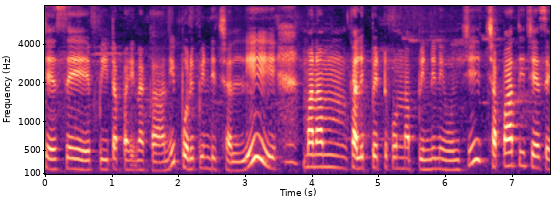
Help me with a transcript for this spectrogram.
చేసే పీట పైన కానీ పొడిపిండి చల్లి మనం కలిపి పెట్టుకున్న పిండిని ఉంచి చపాతీ చేసే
